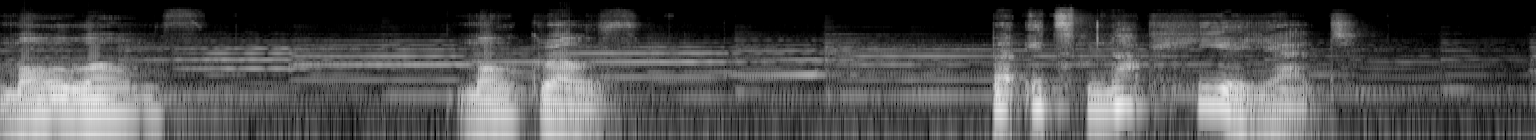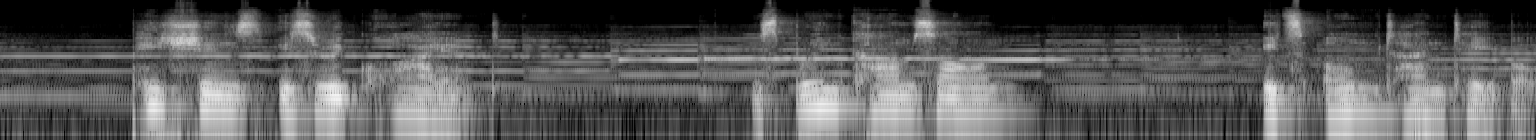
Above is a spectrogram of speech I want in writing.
more warmth, more growth. But it's not here yet. Patience is required. The Spring comes on its own timetable,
